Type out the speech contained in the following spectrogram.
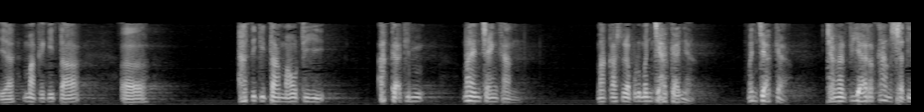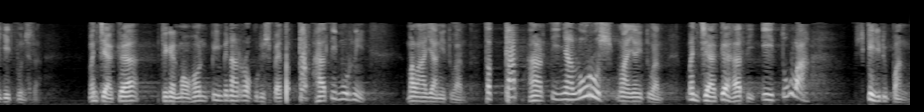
ya maka kita uh, hati kita mau di agak dimencengkan. Maka sudah perlu menjaganya. Menjaga. Jangan biarkan sedikit pun sudah menjaga dengan mohon pimpinan Roh Kudus supaya tetap hati murni melayani Tuhan. Tetap hatinya lurus melayani Tuhan menjaga hati itulah kehidupan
